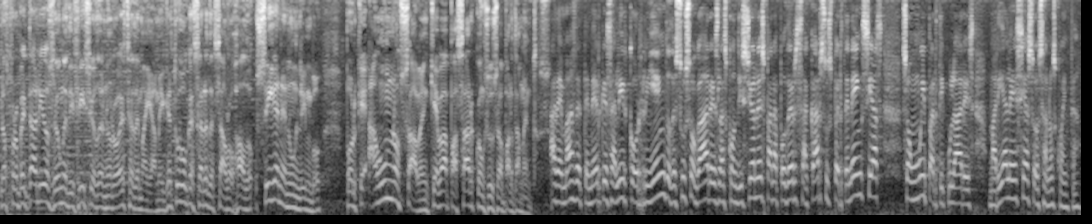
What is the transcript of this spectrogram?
Los propietarios de un edificio del noroeste de Miami que tuvo que ser desalojado siguen en un limbo porque aún no saben qué va a pasar con sus apartamentos. Además de tener que salir corriendo de sus hogares, las condiciones para poder sacar sus pertenencias son muy particulares. María Alesia Sosa nos cuenta.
